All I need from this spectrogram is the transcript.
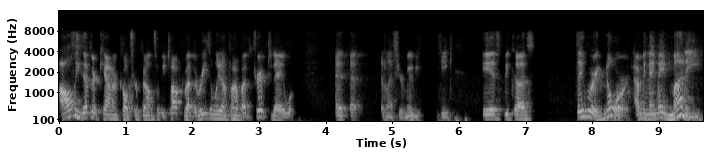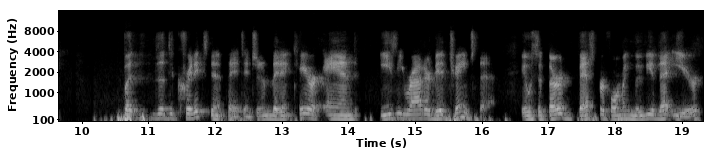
all these other counterculture films that we talked about, the reason we don't talk about the trip today, uh, uh, unless you're a movie geek, is because they were ignored. I mean, they made money, but the, the critics didn't pay attention. They didn't care. And Easy Rider did change that. It was the third best performing movie of that year.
